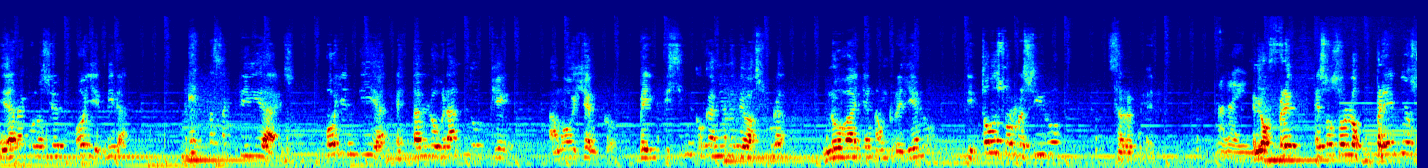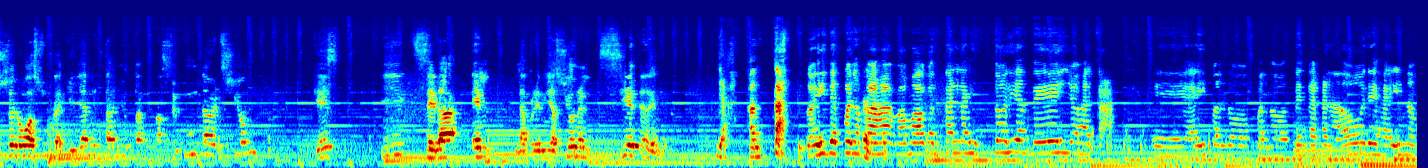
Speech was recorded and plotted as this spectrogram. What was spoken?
y dar a conocer, oye, mira, estas actividades hoy en día están logrando que, a modo de ejemplo, 25 camiones de basura no vayan a un relleno y todos esos residuos se recuperen. Los esos son los premios cero basura, que ya en este año están en una segunda versión, que es y será el, la premiación el 7 de enero. Ya, fantástico. Ahí después nos vamos a contar las historias de ellos acá. Eh, ahí cuando, cuando tengas ganadores, ahí nos,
